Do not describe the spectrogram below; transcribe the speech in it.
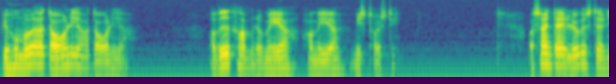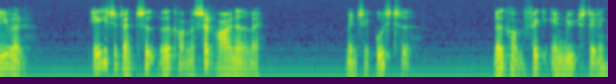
blev humøret dårligere og dårligere, og vedkommende mere og mere mistrøstig. Og så en dag lykkedes det alligevel, ikke til den tid vedkommende selv regnede med, men til Guds tid. Vedkommende fik en ny stilling.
